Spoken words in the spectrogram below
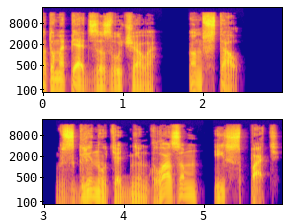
Потом опять зазвучало. Он встал. Взглянуть одним глазом и спать.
